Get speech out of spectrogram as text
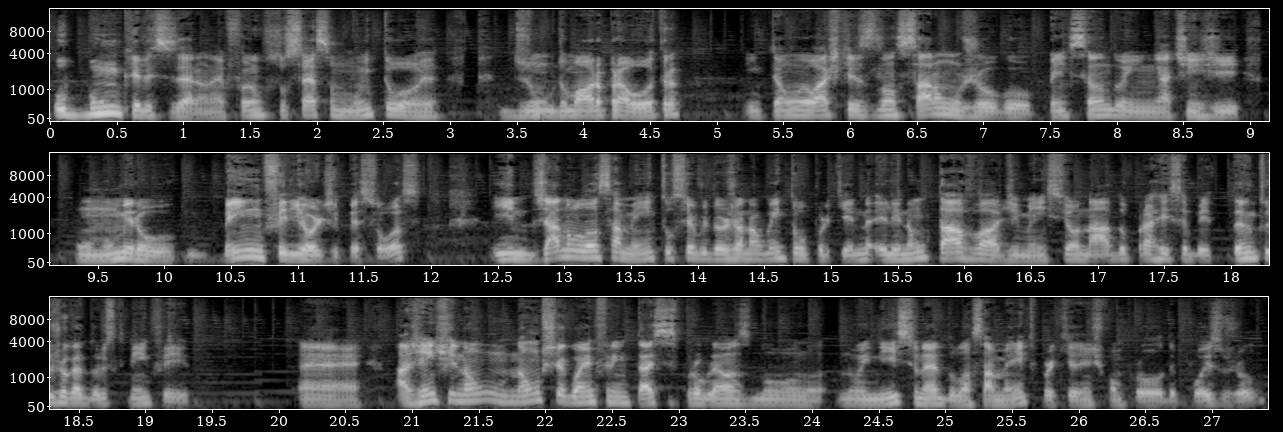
o boom que eles fizeram, né? Foi um sucesso muito de, um, de uma hora para outra. Então eu acho que eles lançaram o jogo pensando em atingir um número bem inferior de pessoas. E já no lançamento o servidor já não aguentou, porque ele não estava dimensionado para receber tantos jogadores que nem veio. É, a gente não, não chegou a enfrentar esses problemas no, no início né, do lançamento, porque a gente comprou depois do jogo.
